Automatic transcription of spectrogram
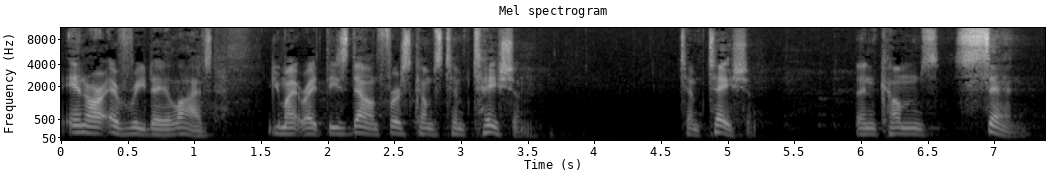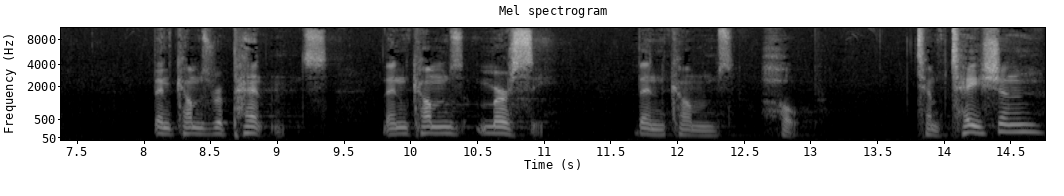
in our everyday lives. You might write these down. First comes temptation. Temptation. Then comes sin. Then comes repentance. Then comes mercy. Then comes hope. Temptation,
